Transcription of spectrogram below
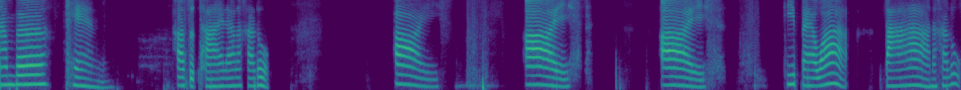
number ten ข้อสุดท้ายแล้วนะคะลูก eyes eyes eyes ที่แปลว่า ตา นะคะลูก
